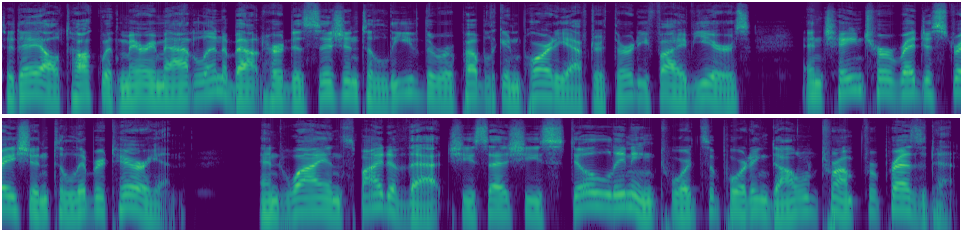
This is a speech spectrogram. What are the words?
Today I'll talk with Mary Matalin about her decision to leave the Republican Party after 35 years and change her registration to Libertarian, and why, in spite of that, she says she's still leaning toward supporting Donald Trump for president.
